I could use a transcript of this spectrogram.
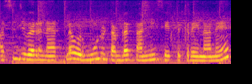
மசிஞ்சு வர நேரத்தில் ஒரு மூணு டம்ளர் தண்ணி சேர்த்துக்கிறேன் நான்.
